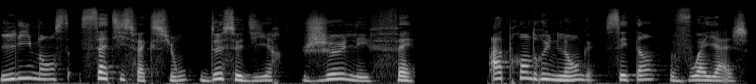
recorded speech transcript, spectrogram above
l'immense satisfaction de se dire je l'ai fait. Apprendre une langue, c'est un voyage,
